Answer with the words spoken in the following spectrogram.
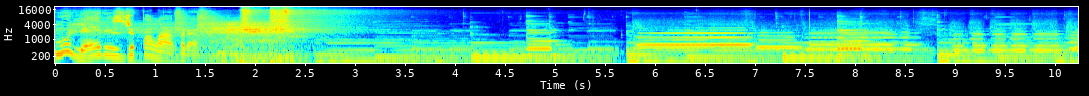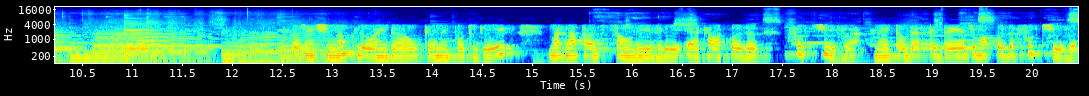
Mulheres de Palavra. A gente não criou ainda o termo em português, mas na tradução livre é aquela coisa furtiva, né? então dessa ideia de uma coisa furtiva.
